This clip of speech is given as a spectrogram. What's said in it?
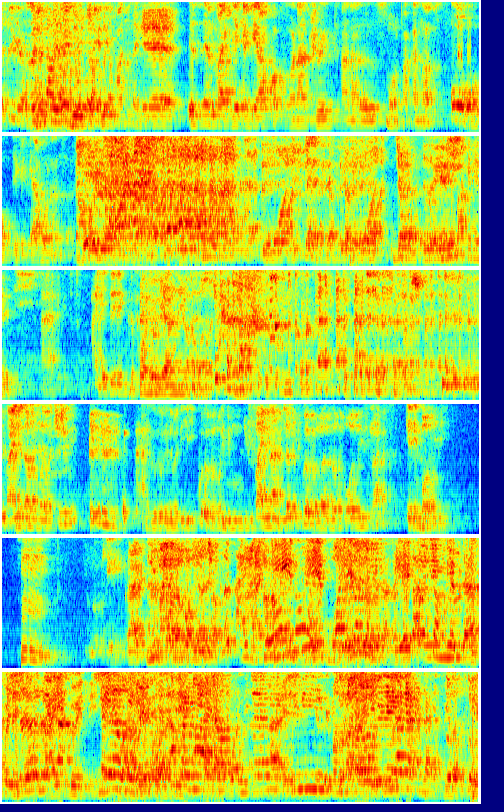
Serious. It's a luxury chocolate. One thing. Yeah. It's, it's like you can get a popcorn, a drink, and a little small pack of nuts, or you can get a bonanza. One. One. Joel, For yeah, me- back in the day. I think the Point your girl name number there. My number three, I go in with the equivalent, the, financial equivalent of all these snacks in Bobby. Hmm. Okay. Right? You And my call it number Bobby three- chocolate? I I mean, don't know. based, What is based on, that? based on the chocolate new that- definition, I ain't going to. Yeah, we get it. I find it out on the- Um, maybe- If the man- It's a guess, it's a guess. So, so, so, so,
